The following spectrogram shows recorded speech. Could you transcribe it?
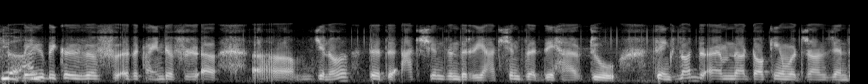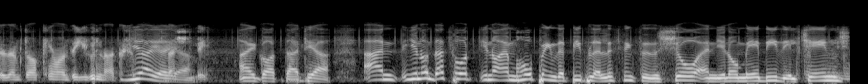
Yeah, Maybe because of uh, the kind of, uh, um, you know, the, the actions and the reactions that they have to things. Not, I'm not talking about transgenders, I'm talking about the eunuchs Yeah, yeah, especially. yeah. I got that, yeah. And, you know, that's what, you know, I'm hoping that people are listening to the show and, you know, maybe they'll change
